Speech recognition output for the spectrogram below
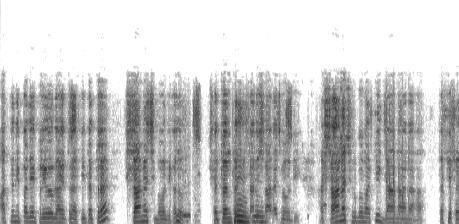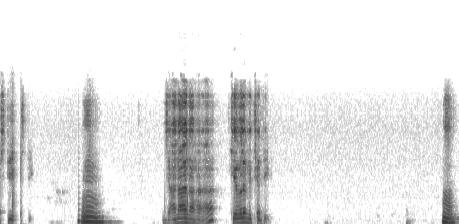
आत्मनिपदे प्रयोगः यत्र अस्ति तत्र शानच् भवति खलु। शतन्तस्य हम्म, हम्म। शानच् भवति। शानच् रूपमस्ति जानानः तस्य षष्टिः अस्ति। हम्म। जानानः केवलम् इच्छति हम्म।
